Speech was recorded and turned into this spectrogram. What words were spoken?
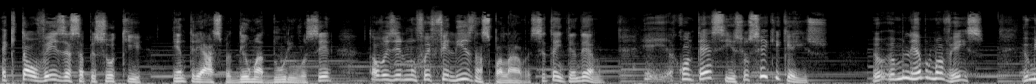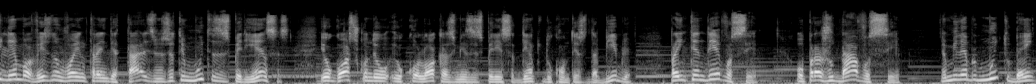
É que talvez essa pessoa que, entre aspas, deu uma dura em você, talvez ele não foi feliz nas palavras. Você está entendendo? E acontece isso, eu sei o que, que é isso. Eu, eu, me lembro uma vez. Eu me lembro uma vez, não vou entrar em detalhes, mas eu tenho muitas experiências. Eu gosto quando eu, eu coloco as minhas experiências dentro do contexto da Bíblia para entender você ou para ajudar você. Eu me lembro muito bem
